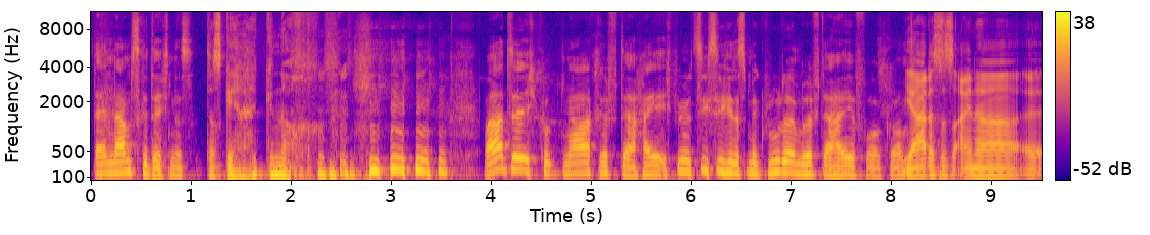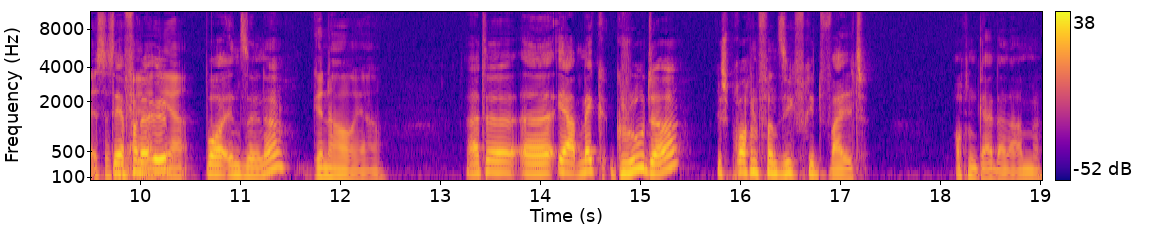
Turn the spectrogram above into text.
Dein Namensgedächtnis. Das Gehalt, genau. Warte, ich guck nach, Riff der Haie. Ich bin mir ziemlich sicher, dass MacRuder im Riff der Haie vorkommt. ja, das ist einer. Äh, ist das der von der Ölbohrinsel, ne? Genau, ja. Warte, äh, ja, MacGruder, gesprochen von Siegfried Wald. Auch ein geiler Name.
